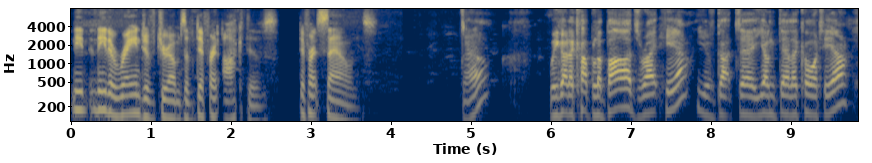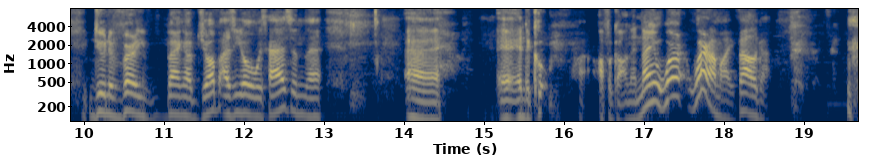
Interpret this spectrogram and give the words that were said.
Need need a range of drums of different octaves, different sounds. Well, we got a couple of bards right here. You've got uh, young Delacorte here doing a very bang up job as he always has in the uh in the co- I've forgotten the name. Where where am I, Valga?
